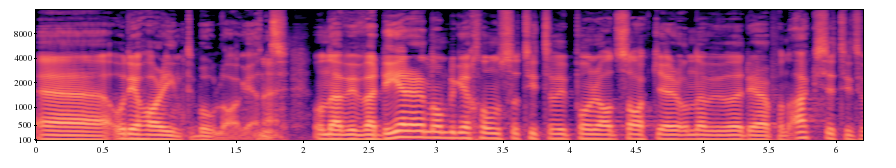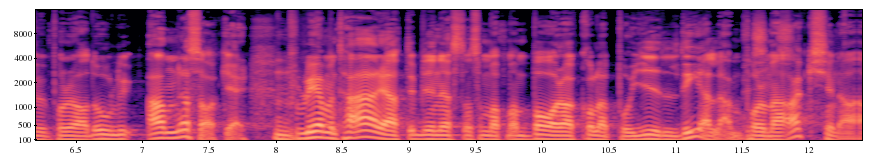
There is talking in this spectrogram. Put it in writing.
eh, och det har inte bolaget. Nej. Och när vi värderar en obligation så tittar vi på en rad saker och när vi värderar på en aktie tittar vi på en rad andra saker. Mm. Problemet här är att det blir nästan som att man bara har kollat på yield-delen på de här aktierna.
